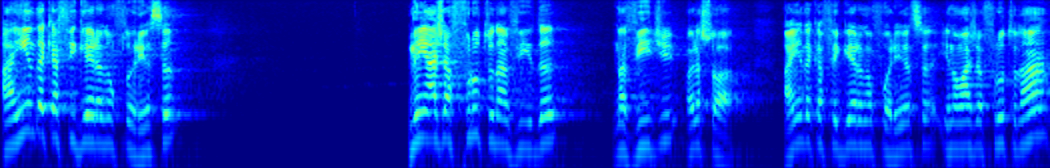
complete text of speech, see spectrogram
ainda que a figueira não floresça, nem haja fruto na vida, na vide, olha só, ainda que a figueira não floresça e não haja fruto na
